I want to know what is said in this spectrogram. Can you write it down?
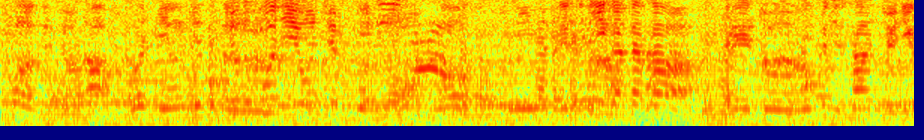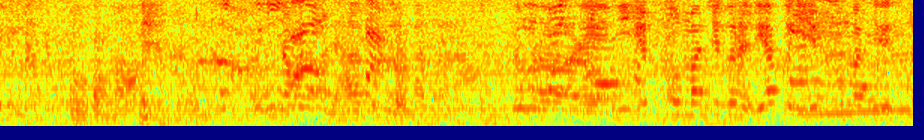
そうなんですよあ5時40分ちょうど5時40分の新潟新潟が、えー、と6時32分ですよそうかだからだから20分待ちぐらいで約20分待ちですね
